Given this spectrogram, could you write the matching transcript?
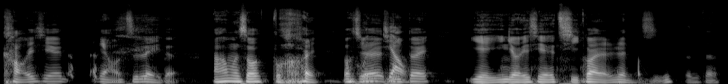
烤一些鸟之类的。然后他们说不会，我觉得你对野营有一些奇怪的认知。真的。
